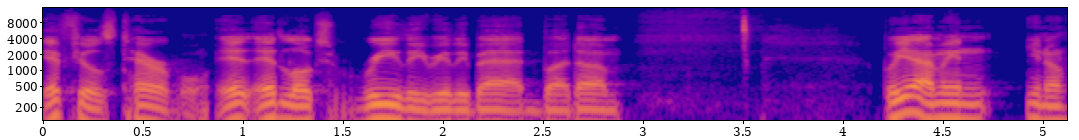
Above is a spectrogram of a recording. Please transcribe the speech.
It feels terrible. It it looks really really bad. But um, but yeah, I mean, you know,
